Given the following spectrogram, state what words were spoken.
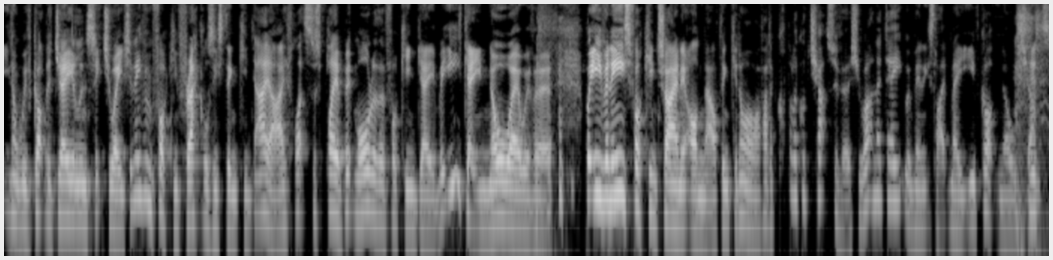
you know we've got the Jalen situation. Even fucking Freckles, he's thinking, "Aye, aye, let's just play a bit more of the fucking game." But he's getting nowhere with her. but even he's fucking trying it on now, thinking, "Oh, I've had a couple of good chats with her. She went on a date with me." And it's like, mate, you've got no chance.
